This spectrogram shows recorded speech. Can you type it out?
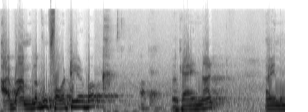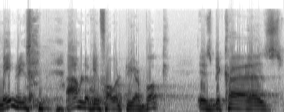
I'm, looking forward to your book. Okay. Okay, not, I mean, the main reason I'm looking forward to your book is because,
